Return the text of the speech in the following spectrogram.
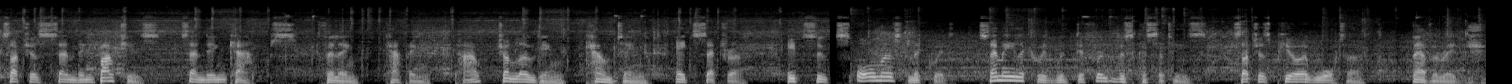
such as sending pouches, sending caps, filling, capping, pouch unloading, counting, etc. It suits almost liquid, semi-liquid with different viscosities, such as pure water, beverage,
